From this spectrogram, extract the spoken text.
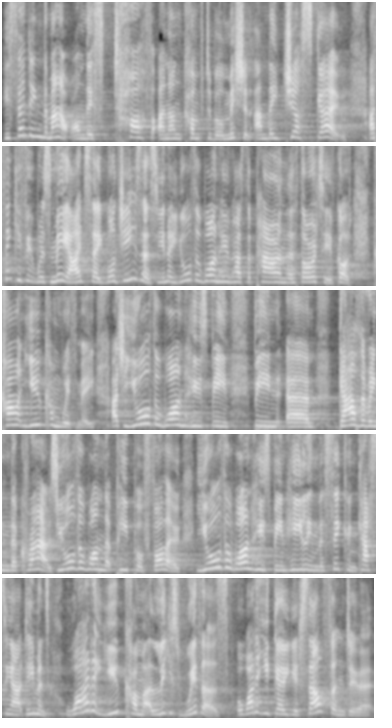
He's sending them out on this tough and uncomfortable mission, and they just go. I think if it was me, I'd say, Well, Jesus, you know, you're the one who has the power and the authority of God. Can't you come with me? Actually, you're the one who's been, been um, gathering the crowds. You're the one that people follow. You're the one who's been healing the sick and casting out demons. Why don't you come at least with us? Or why don't you go yourself and do it?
